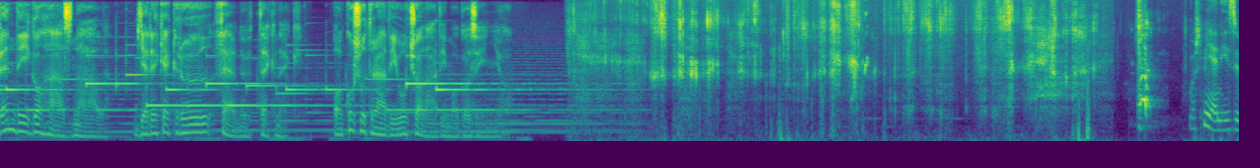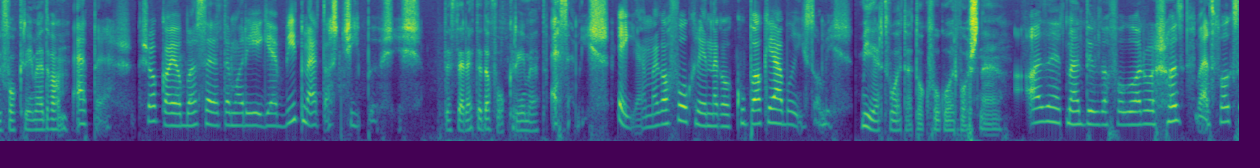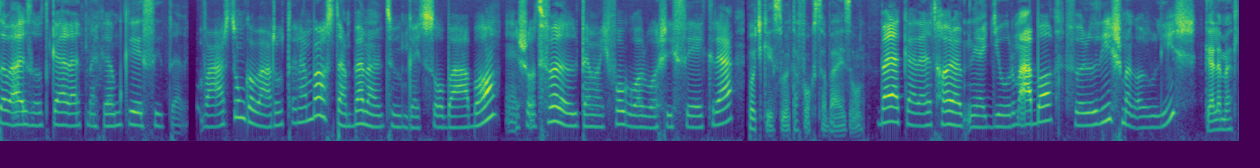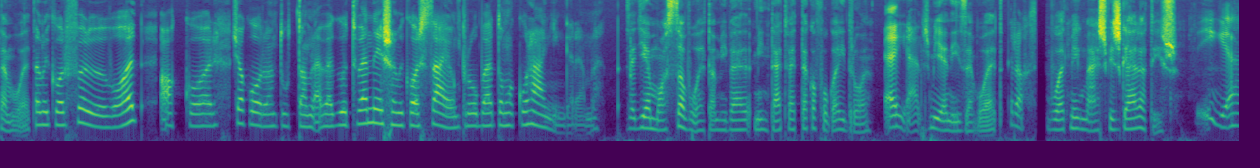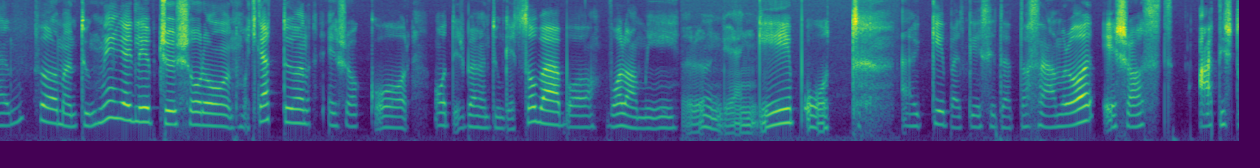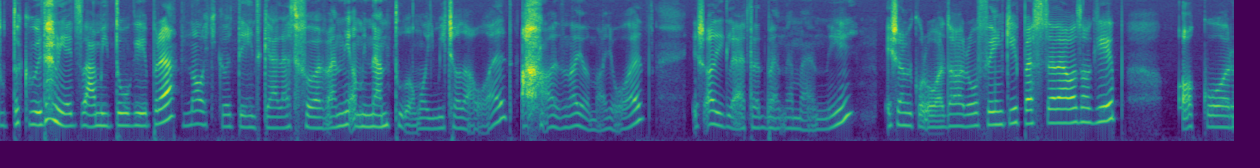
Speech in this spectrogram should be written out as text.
Vendég a háznál. Gyerekekről felnőtteknek. A Kossuth Rádió családi magazinja. Most milyen ízű fogkrémed van? Epes. Sokkal jobban szeretem a régebbit, mert az csípős is. Te szereted a fogkrémet? Eszem is. Igen, meg a fogkrémnek a kupakjából iszom is. Miért voltatok fogorvosnál? Azért mentünk a fogorvoshoz, mert fogszabályzót kellett nekem készíteni. Vártunk a váróterembe, aztán bementünk egy szobába, és ott fölültem egy fogorvosi székre. Hogy készült a fogszabályzó? Bele kellett harapni egy gyurmába, fölül is, meg alul is. Kellemetlen volt? Amikor fölül volt, akkor csak orron tudtam levegőt venni, és amikor szájon próbáltam, akkor hány ingerem lett. Ez egy ilyen massza volt, amivel mintát vettek a fogaidról? Igen. És milyen íze volt? Rossz. Volt még más vizsgálat is? Igen. Fölmentünk még egy lépcsősoron, vagy kettőn, és akkor ott is bementünk egy szobába, valami röntgengép ott egy képet készített a számról, és azt át is tudta küldeni egy számítógépre. Nagy kötényt kellett fölvenni, ami nem tudom, hogy micsoda volt. Az nagyon nagy volt, és alig lehetett benne menni. És amikor oldalról fényképezte le az a gép, akkor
